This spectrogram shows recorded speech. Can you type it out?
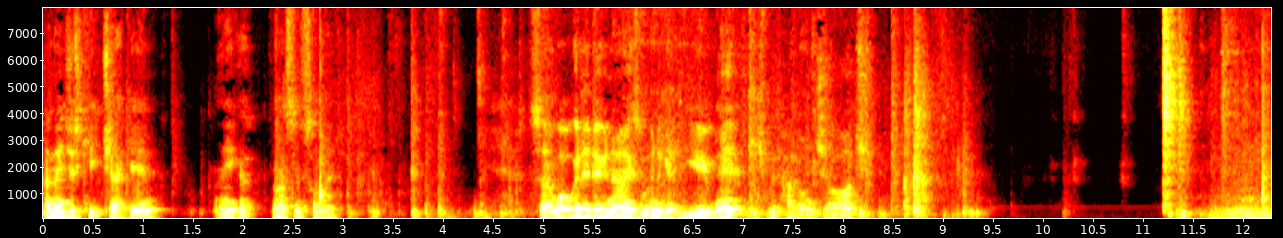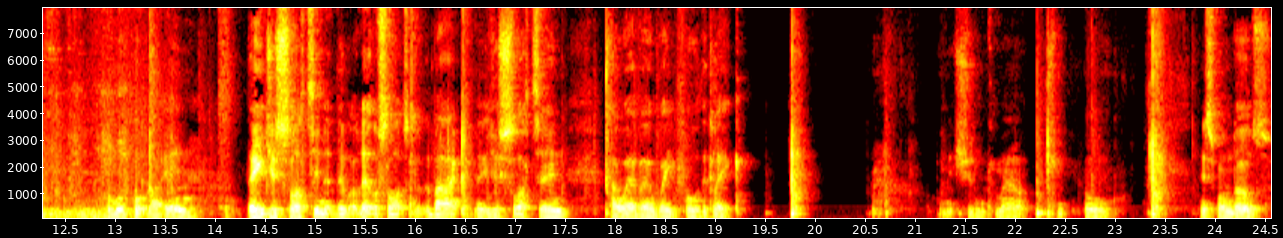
And then just keep checking. There you go nice and solid. So what we're going to do now is we're going to get the unit which we've had on charge. And we'll put that in. They just slot in they've got little slots at the back they just slot in However, wait for the click. And it shouldn't come out. Oh, this one does.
